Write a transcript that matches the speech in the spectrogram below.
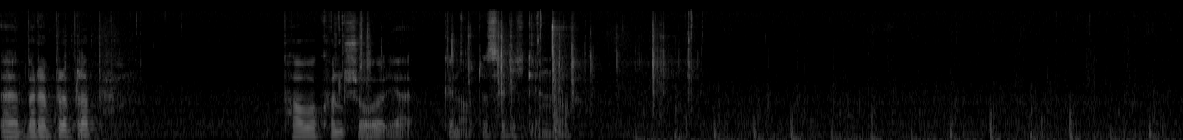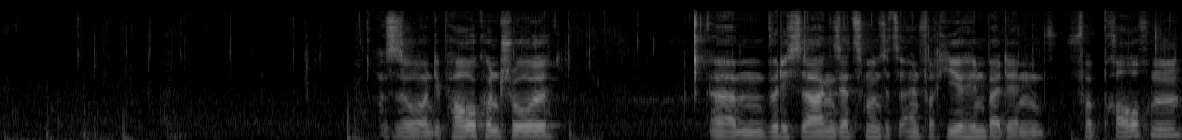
Äh, blablabla. Power Control, ja, genau, das hätte ich gerne noch. So, und die Power Control ähm, würde ich sagen, setzen wir uns jetzt einfach hier hin bei den Verbrauchen,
